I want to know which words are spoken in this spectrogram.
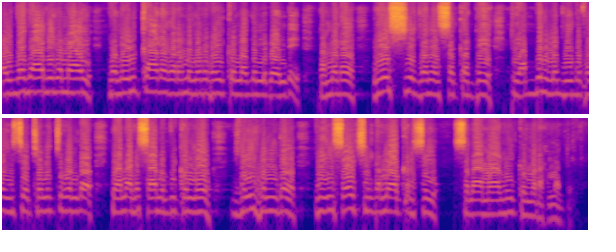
ഔപചാരികമായി ഇതിന്റെ ഉദ്ഘാടകർമ്മം നിർവഹിക്കുന്നതിന് വേണ്ടി നമ്മുടെ ദേശീയ general secretary P Abdul Majeed ഫൈസിയെ ക്ഷണിച്ചുകൊണ്ട് ഞാൻ അവസാനിപ്പിക്കുന്നു. ജയ് ഹിന്ദ് ജയ് സോഷ്യൽ ഡെമോക്രസി. സലാം അലൈക്കും വറഹ്മത്തുള്ളാഹി.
